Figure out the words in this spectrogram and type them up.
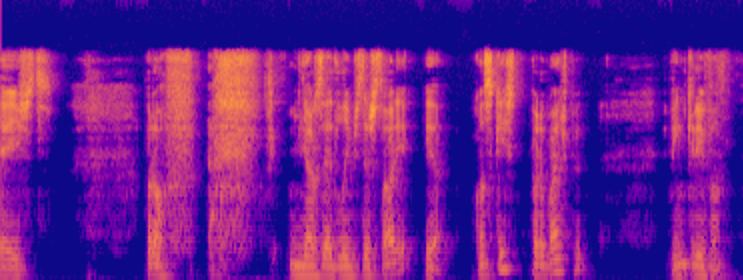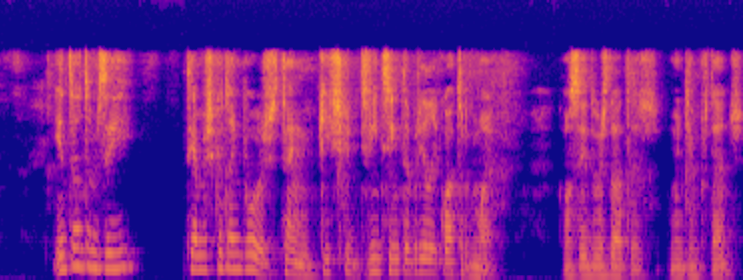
é isto. Prof. Melhores adlibs da história. Yeah. Conseguiste? Parabéns. Tipo, incrível. E então estamos aí. Temas que eu tenho para hoje. Tenho aqui escrito 25 de Abril e 4 de Maio. Ser duas datas muito importantes.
